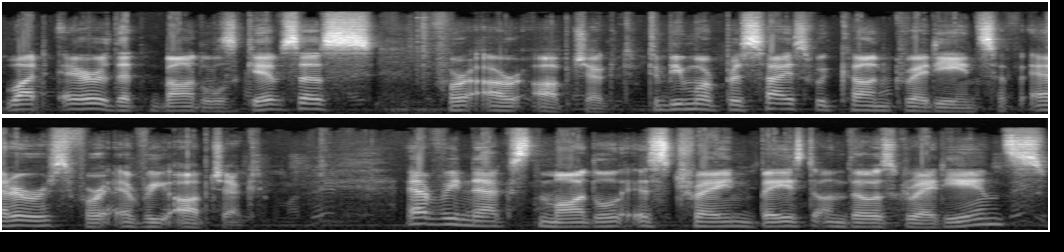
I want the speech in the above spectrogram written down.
what error that model gives us for our object. To be more precise, we count gradients of errors for every object. Every next model is trained based on those gradients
